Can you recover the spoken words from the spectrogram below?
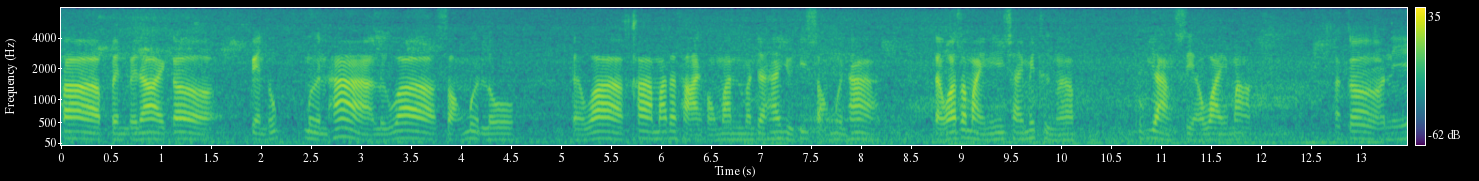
ถ้าเป็นไปได้ก็เปลี่ยนทุกหมื่นห้าหรือว่าสองหมื่นโล แต่ว่าค่ามาตรฐานของมันมันจะให้อยู่ที่สองหมื่นห้าแต่ว่าสมัยนี้ใช้ไม่ถึงนะครับ ทุกอย่างเสียไวมาก แล้วก็อันนี้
